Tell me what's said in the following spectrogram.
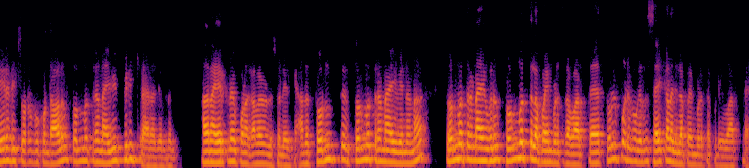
நேரடி தொடர்பு கொண்டாலும் தொன்ம திறனாய்வை பிரிக்கிறார் அது அதை நான் ஏற்கனவே போன கலவில் சொல்லியிருக்கேன். அந்த தொன்த்து தொன்ம திறனாய்வு என்னன்னா தொன்ம திறனாய்வுங்கிறது தொன்மத்தில் பயன்படுத்துகிற வார்த்தை தொல்படிமங்கிறது சைக்காலஜியில் பயன்படுத்தக்கூடிய வார்த்தை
